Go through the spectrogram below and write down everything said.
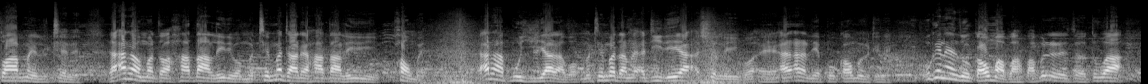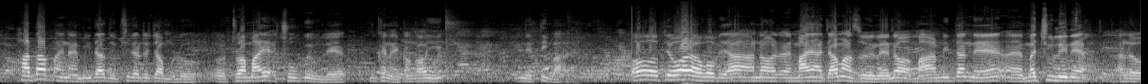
သွားမယ်လို့ထင်တယ်ဒါအဲ့ဒါမှတော့ဟာတာလေးတွေပေါ့မထင်မှတ်ထားတဲ့ဟာတာလေးတွေဖောက်မယ်အဲ့ဒါပူကြီးရတာပေါ့မထင်မှတ်တာနဲ့အတီတွေကအရှစ်လေးပေါ့အဲအဲ့အဲ့ဒါလေးပိုကောင်းမယ်လို့ထင်တယ်ဥခင်လိုင်းဆိုကောင်းမှာပါဘာဖြစ်လဲလဲဆိုတော့ तू ကဟာတာပိုင်နိုင်မိသားစုဖြစ်တဲ့အတွက်ကြောင့်မလို့ဒရမာရဲ့အချိုးကွေကိုလည်းဥခင်လိုင်းကောင်းကောင်းကြီးနေသိပါတယ် အော်ပြောရတာပေါ့ဗျာနော်မာယာကြားမှာဆိုရင်လည်းတော့မာမီတက်နဲ့အဲမချူလေးနဲ့အဲ့လို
